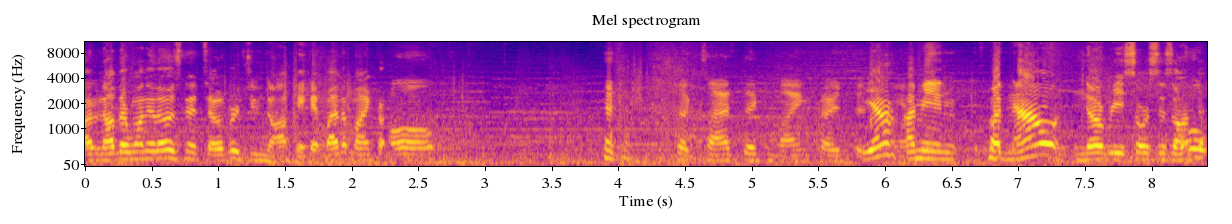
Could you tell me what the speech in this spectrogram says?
Another one of those and it's over. Do not get hit by the minecart. Oh, the classic minecart. Yeah, I mean, but now no resources on. Oh,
